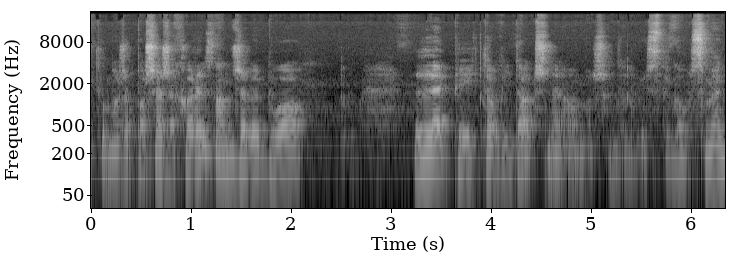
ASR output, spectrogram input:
I tu może poszerzę horyzont, żeby było lepiej to widoczne. O, może do 28.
